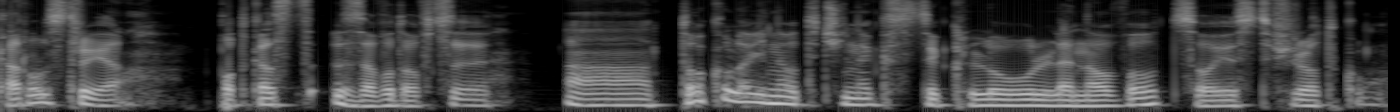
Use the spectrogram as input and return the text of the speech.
Karol Stryja, podcast Zawodowcy, a to kolejny odcinek z cyklu Lenovo Co jest w środku.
